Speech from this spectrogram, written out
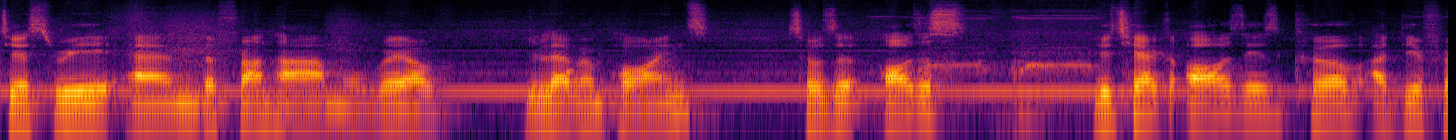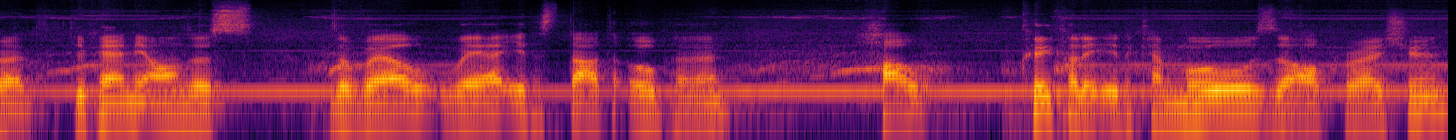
J3 and the front arm valve, 11 points. So the, all this, you check all these curves are different depending on the, the valve where it start open, how quickly it can move the operation,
